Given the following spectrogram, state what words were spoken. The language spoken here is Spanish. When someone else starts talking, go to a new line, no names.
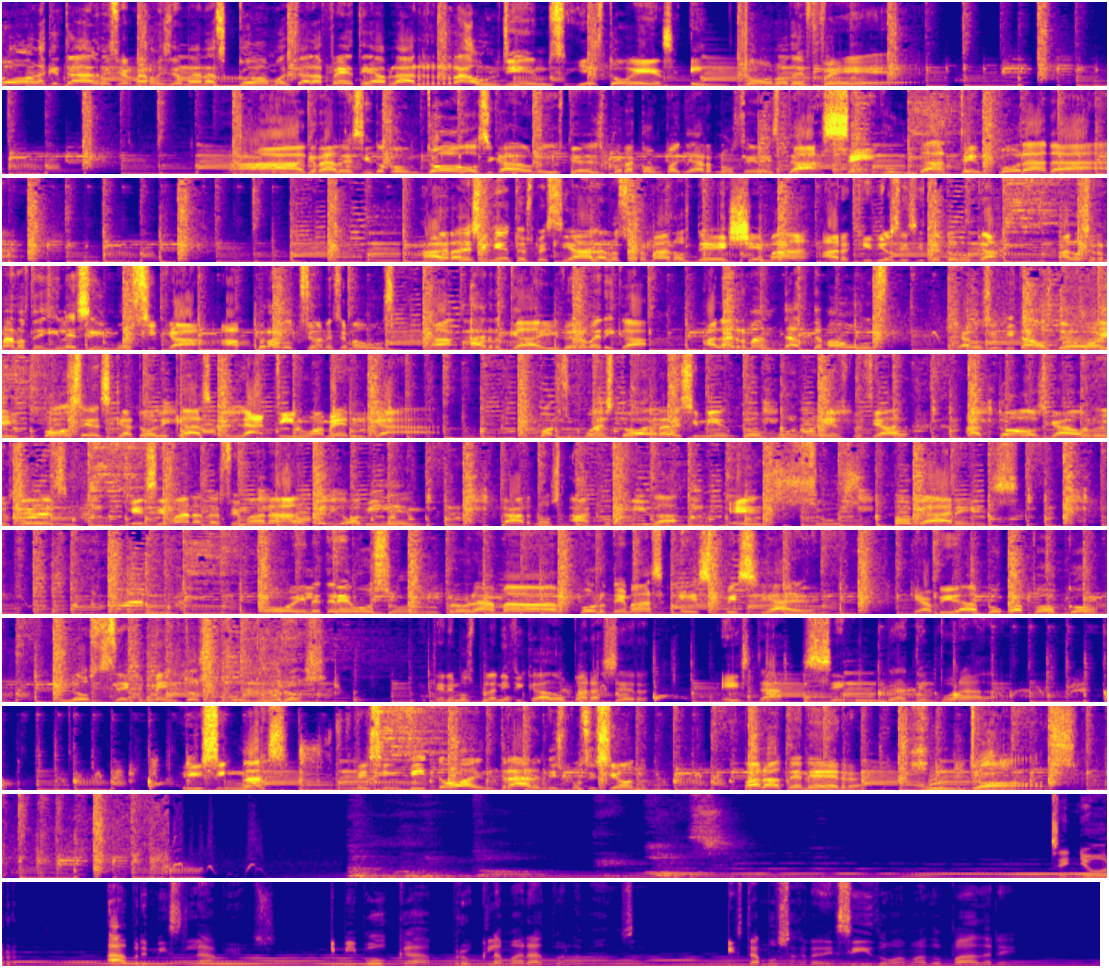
Hola, ¿qué tal mis hermanos y hermanas? ¿Cómo está la fe? Te habla Raúl James y esto es En Tono de Fe. Agradecido con todos y cada uno de ustedes por acompañarnos en esta segunda temporada. Agradecimiento especial a los hermanos de Shema, Arquidiócesis de Toluca, a los hermanos de Iglesia y Música, a Producciones Emaús, a Arca Iberoamérica, a la Hermandad de Maús y a los invitados de hoy, Voces Católicas Latinoamérica. Por supuesto, agradecimiento muy muy especial a todos cada uno de ustedes que semana tras semana han tenido a bien darnos acogida en sus hogares. Hoy le tenemos un programa por demás especial que abrirá poco a poco los segmentos futuros que tenemos planificado para hacer esta segunda temporada. Y sin más, les invito a entrar en disposición para tener juntos un momento de ocio. Señor, abre mis labios y mi boca proclamará tu alabanza. Estamos agradecidos, amado Padre,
